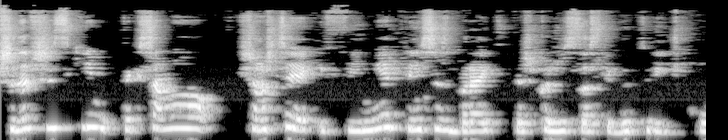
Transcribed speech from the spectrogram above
Przede wszystkim tak samo w książce jak i w filmie Princess Bride też korzysta z tego triczku.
